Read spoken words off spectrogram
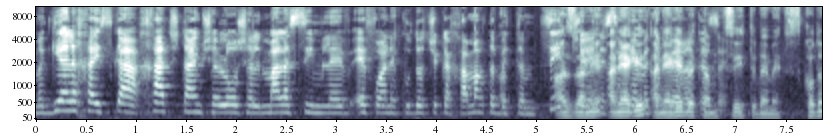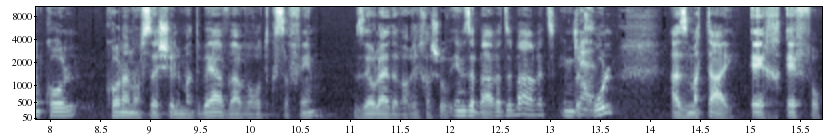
מגיע לך עסקה אחת, שתיים, שלוש, על מה לשים לב, איפה הנקודות שככה אמרת בתמצית, אז אני, שנסכם אני, אגיד, את אני אגיד הפרק הזה. בתמצית, באמת. קודם כל, כל הנושא של מטבע והעברות כספים, זה אולי הדבר הכי חשוב. אם זה בארץ, זה בארץ. אם כן. בחו"ל, אז מתי, איך, איפה,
